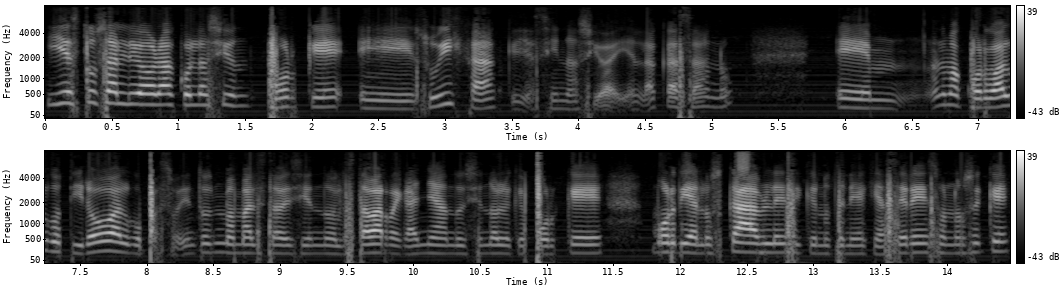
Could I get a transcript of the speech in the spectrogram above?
Y esto salió ahora a colación porque eh, su hija, que ya sí nació ahí en la casa, ¿no? Eh, no me acuerdo, algo tiró, algo pasó. Y entonces mi mamá le estaba diciendo, le estaba regañando, diciéndole que por qué mordía los cables y que no tenía que hacer eso, no sé qué.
